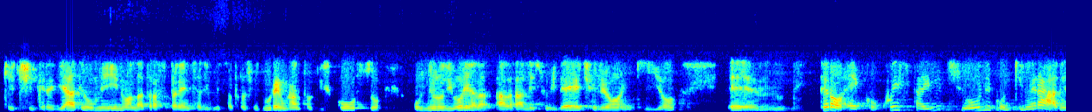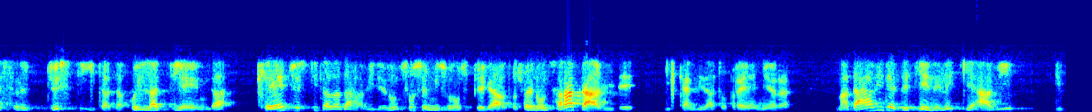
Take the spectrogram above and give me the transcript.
che ci crediate o meno alla trasparenza di questa procedura è un altro discorso, ognuno di voi avrà le sue idee, ce le ho anch'io. Eh, però ecco, questa elezione continuerà ad essere gestita da quell'azienda che è gestita da Davide. Non so se mi sono spiegato, cioè non sarà Davide il candidato premier, ma Davide detiene le chiavi di,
